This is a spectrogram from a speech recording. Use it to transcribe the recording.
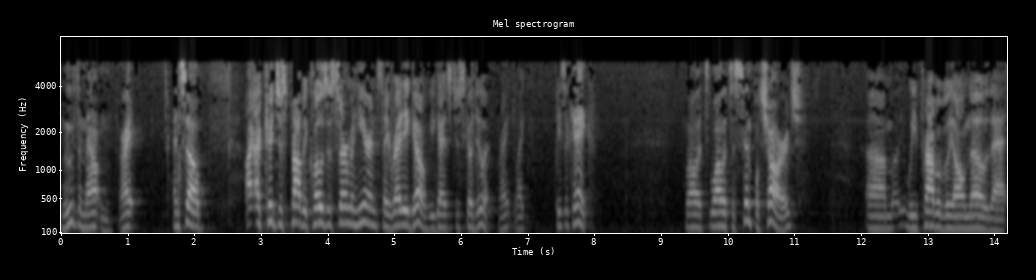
Move the mountain, right? And so, I, I could just probably close the sermon here and say, ready go. You guys just go do it, right? Like piece of cake. Well, it's, while it's a simple charge, um, we probably all know that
